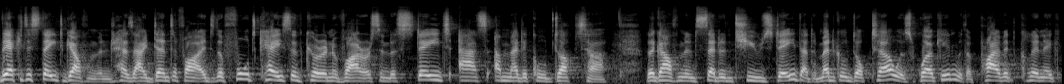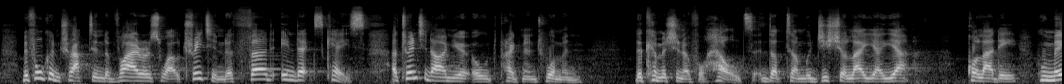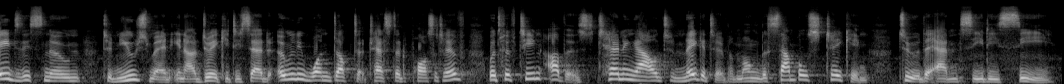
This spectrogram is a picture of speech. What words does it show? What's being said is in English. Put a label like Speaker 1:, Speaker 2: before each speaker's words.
Speaker 1: The Ekiti state government has identified the fourth case of coronavirus in the state as a medical doctor. The government said on Tuesday that the medical doctor was working with a private clinic before contracting the virus while treating the third index case, a 29-year-old pregnant woman. The Commissioner for Health, Dr. Mojisola Yaya, Kolade, who made this known to newsmen in Ado-Ekiti, said only one doctor tested positive, with 15 others turning out negative among the samples taken to the NCDC.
